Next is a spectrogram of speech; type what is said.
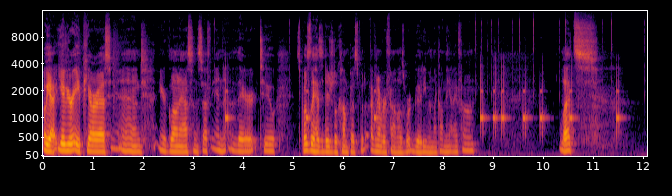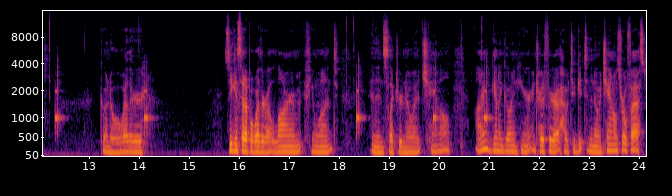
oh yeah, you have your APRS and your GLONASS and stuff in there too. supposedly has a digital compass, but I've never found those work good, even like on the iPhone. Let's go into a weather. So you can set up a weather alarm if you want, and then select your NOAA channel. I'm gonna go in here and try to figure out how to get to the NOAA channels real fast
